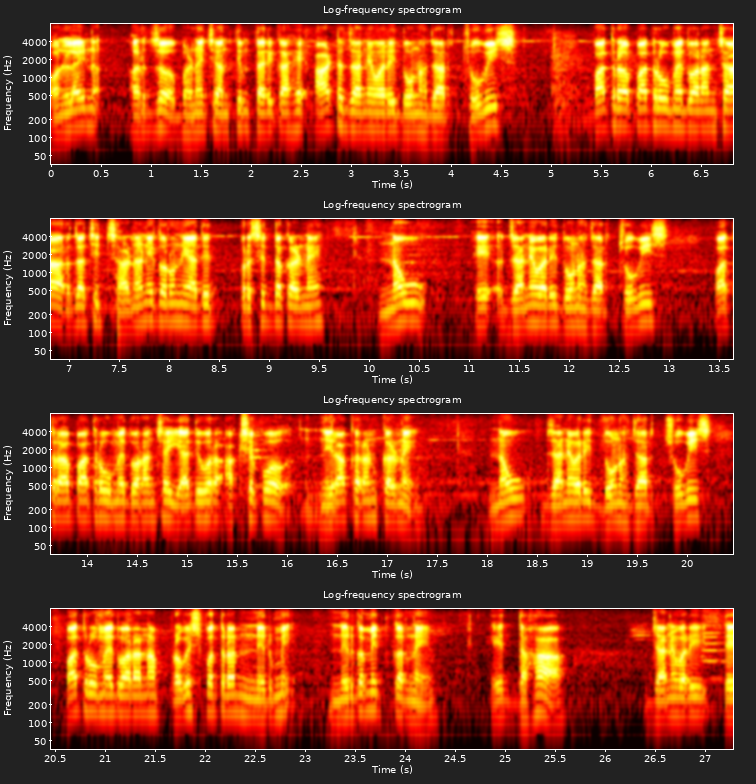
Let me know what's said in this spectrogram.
ऑनलाईन अर्ज भरण्याची अंतिम तारीख आहे आठ जानेवारी दोन हजार चोवीस. पात्र अपात्र उमेदवारांच्या अर्जाची छाननी करून यादीत प्रसिद्ध करणे. नऊ ए जानेवारी दोन हजार चोवीस. पात्र अपात्र उमेदवारांच्या यादीवर आक्षेप व निराकरण करणे. नऊ जानेवारी दोन हजार चोवीस. पात्र उमेदवारांना प्रवेशपत्र निर्मि निर्गमित करणे हे दहा जानेवारी ते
